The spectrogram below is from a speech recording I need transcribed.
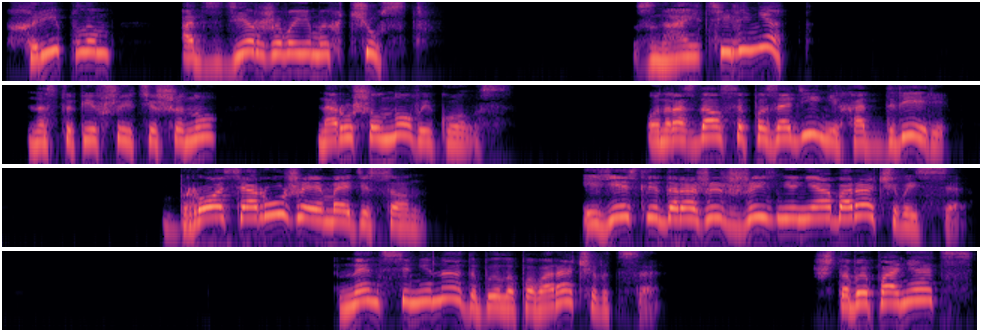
хриплым от сдерживаемых чувств. «Знаете или нет?» Наступившую тишину нарушил новый голос. Он раздался позади них от двери. «Брось оружие, Мэдисон! И если дорожишь жизнью, не оборачивайся!» Нэнси не надо было поворачиваться, чтобы понять,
